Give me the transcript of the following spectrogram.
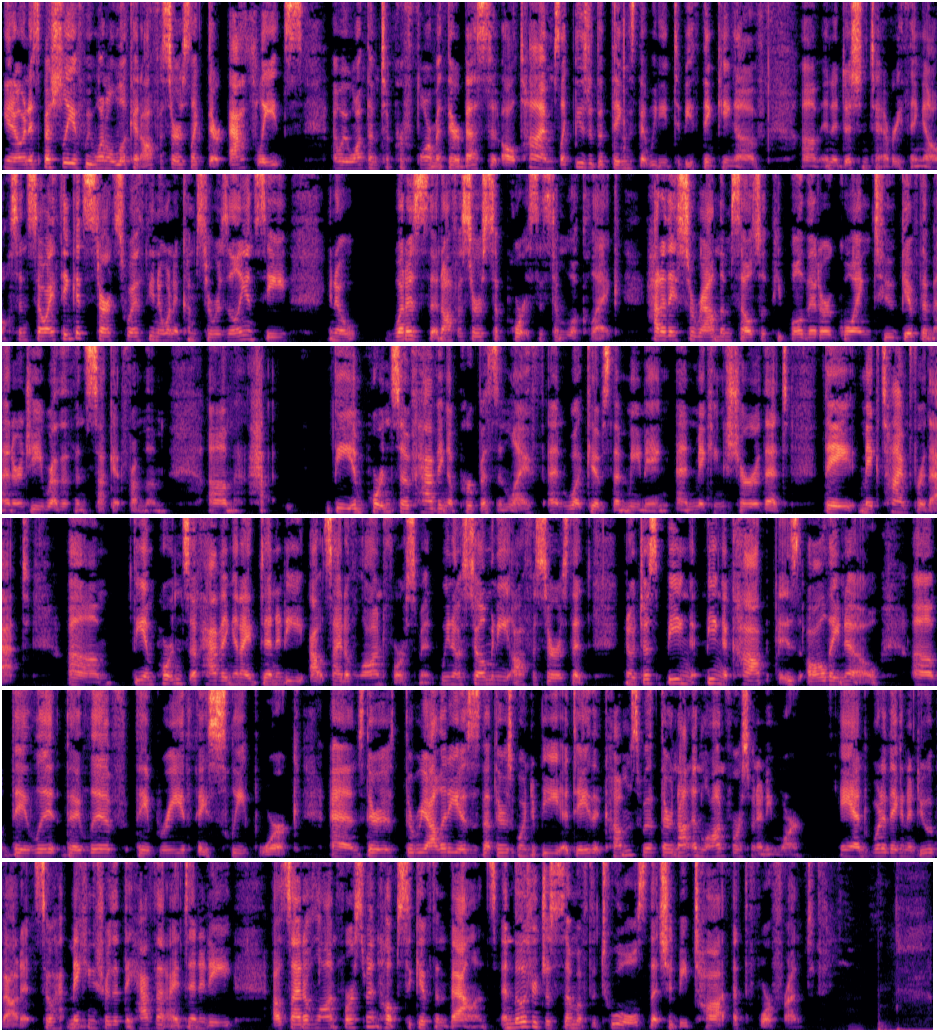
you know, and especially if we want to look at officers like they're athletes and we want them to perform at their best at all times, like these are the things that we need to be thinking of um, in addition to everything else. And so I think it starts with, you know, when it comes to resiliency, you know, what does an officer's support system look like? How do they surround themselves with people that are going to give them energy rather than suck it from them? Um, the importance of having a purpose in life and what gives them meaning and making sure that they make time for that um, the importance of having an identity outside of law enforcement. We know so many officers that you know just being being a cop is all they know. Um, they live, they live, they breathe, they sleep, work, and there. The reality is, is that there's going to be a day that comes with they're not in law enforcement anymore. And what are they going to do about it? So, making sure that they have that identity outside of law enforcement helps to give them balance. And those are just some of the tools that should be taught at the forefront.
